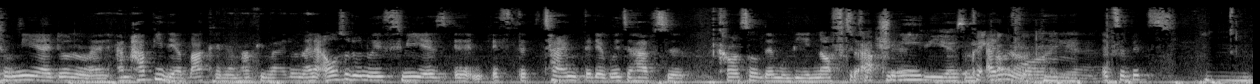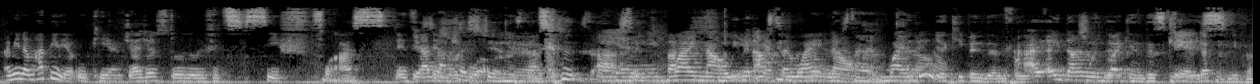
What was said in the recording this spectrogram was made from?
for me, I don't know. I, I'm happy they're back, and I'm happy, but I don't know. And I also don't know if three years, um, if the time that they're going to have to counsel them will be enough to, clear actually. three years and I don't know. up for it, yeah. It's a bit. Mm. I mean, I'm happy they're okay. I I just don't know if it's safe for mm. us. and for Yeah, that as well. question. That is asked. Yeah. Why now? We've been asking and for why now? time. Why I now? think you're keeping them for I, I done with like them. in this Yeah, case. definitely for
